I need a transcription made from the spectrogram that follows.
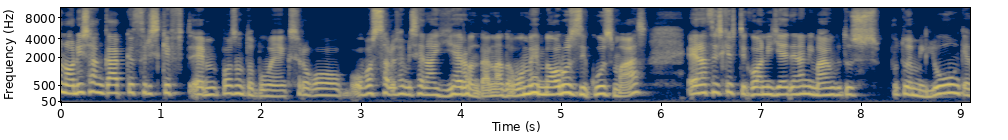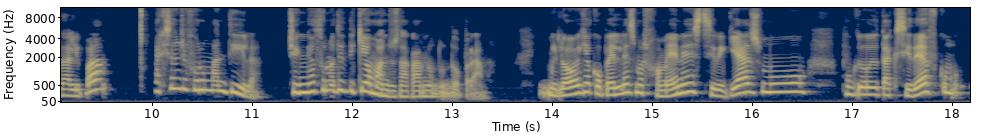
γνωρίσαν κάποιο θρησκευτικό, ε, πώς να το πούμε, ξέρω εγώ, όπως θα εμεί ένα γέροντα, να το πούμε, με όρους δικούς μας, ένα θρησκευτικό ηγέτη, έναν ημάμι που, τους, που του εμιλούν κτλ. Άρχισαν να φορούν μαντήλα. Και νιώθουν ότι δικαίωμα τους να κάνουν το πράγμα. Μιλώ για κοπέλες μορφωμένες της ηλικίας μου, που ταξιδεύουν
